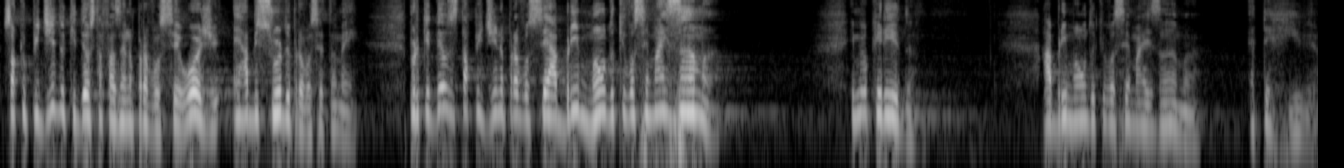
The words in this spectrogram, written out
Só que o pedido que Deus está fazendo para você hoje é absurdo para você também. Porque Deus está pedindo para você abrir mão do que você mais ama. E meu querido, abrir mão do que você mais ama é terrível.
